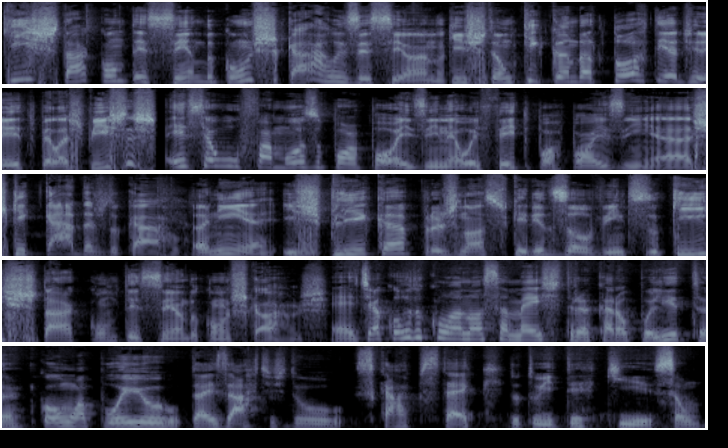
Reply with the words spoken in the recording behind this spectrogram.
que está acontecendo com os carros esse ano, que estão quicando à torta e à direita pelas pistas. Esse é o famoso porpoising, né? O efeito porpoising, as quicadas do carro. Aninha, explica para os nossos queridos ouvintes o que está acontecendo com os carros. É, de acordo com a nossa mestra Carol Polita, com o apoio das artes do Scarp Stack do Twitter, que são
